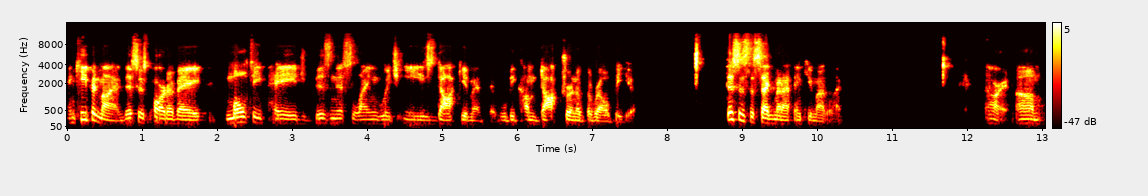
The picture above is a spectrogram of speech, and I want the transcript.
And keep in mind, this is part of a multi-page business language ease document that will become doctrine of the RHEL BU. This is the segment I think you might like. All right. Um,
